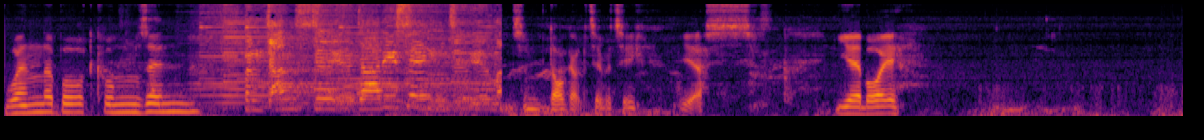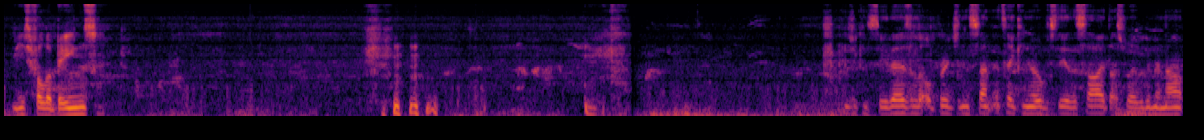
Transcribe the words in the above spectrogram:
When the boat comes in. Some dog activity. Yes. Yeah, boy. He's full of beans. As you can see, there's a little bridge in the centre taking over to the other side. That's where we're going to now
